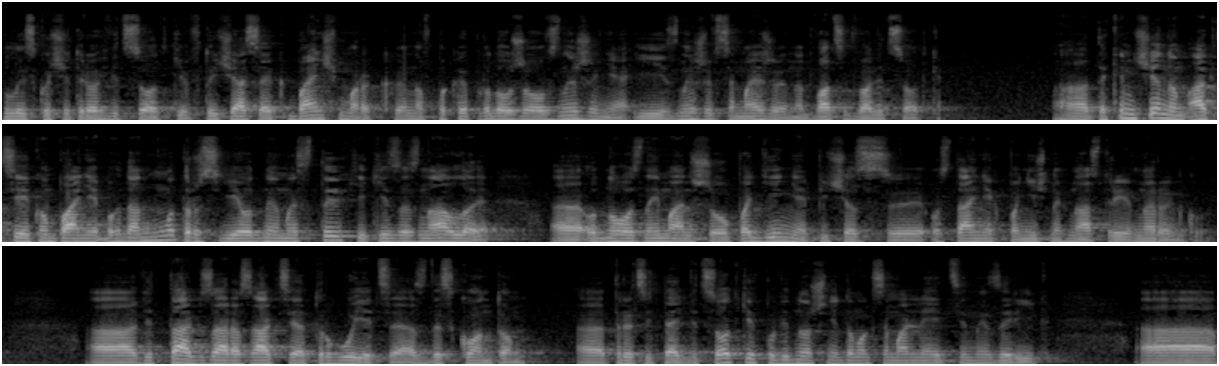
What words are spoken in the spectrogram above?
близько 4%, в той час як бенчмарк навпаки продовжував зниження і знижився майже на 22%. Е, Таким чином, акції компанії Богдан Моторс є одним із тих, які зазнали е, одного з найменшого падіння під час е, останніх панічних настроїв на ринку. Е, Відтак, зараз акція торгується з дисконтом е, 35% по відношенню до максимальної ціни за рік. е,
